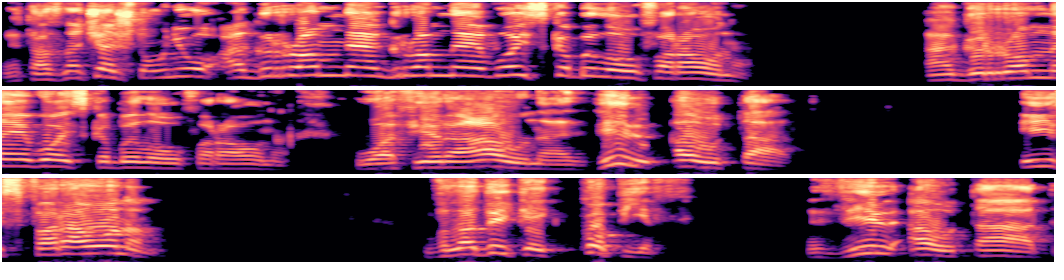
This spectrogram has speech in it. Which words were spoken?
Это означает, что у него огромное-огромное войско было у фараона. Огромное войско было у фараона. У Афирауна зиль аутад. И с фараоном, владыкой копьев, зиль аутад,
